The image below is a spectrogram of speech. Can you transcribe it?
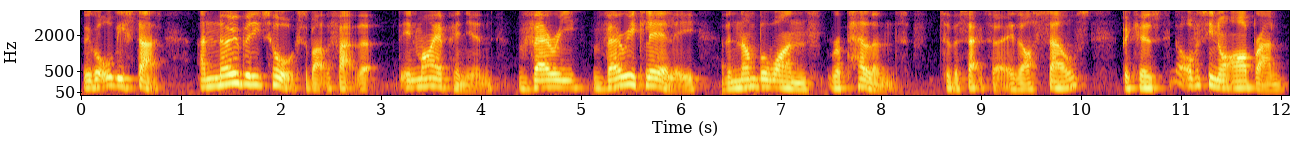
they've got all these stats. And nobody talks about the fact that, in my opinion, very, very clearly, the number one repellent to the sector is ourselves. Because obviously not our brand,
